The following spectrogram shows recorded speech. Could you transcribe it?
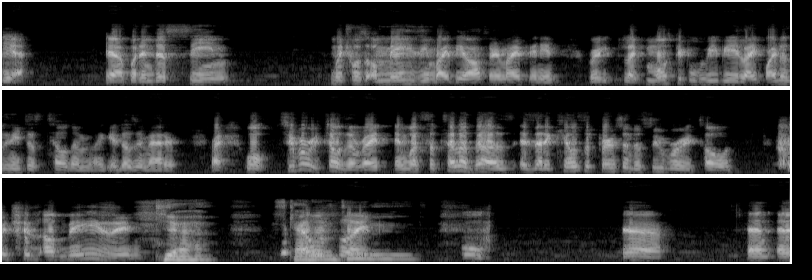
Yeah. Yeah, but in this scene, which was amazing by the author, in my opinion, where like most people would be like, why doesn't he just tell them? Like it doesn't matter, right? Well, Subaru tells them, right? And what Satella does is that it kills the person the Subaru told, which is amazing. Yeah. It's That was like- counterintuitive. Yeah, and and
